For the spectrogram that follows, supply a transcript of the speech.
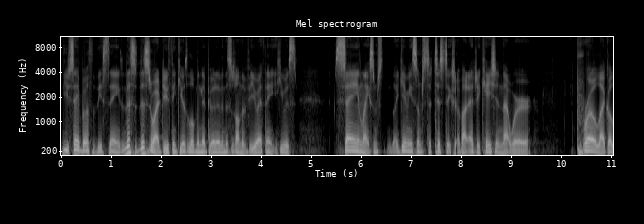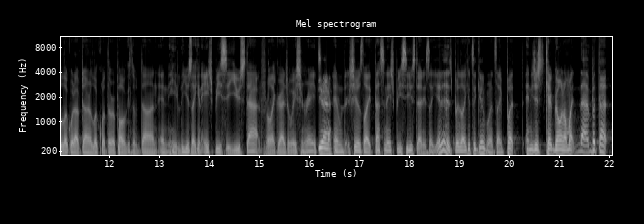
you say both of these things and this this is where i do think he was a little manipulative and this was on the view i think he was saying like some like giving some statistics about education that were pro like oh look what i've done or look what the republicans have done and he used like an hbcu stat for like graduation rates Yeah. and she was like that's an hbcu stat he's like it is but like it's a good one it's like but and he just kept going i'm like nah, but that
